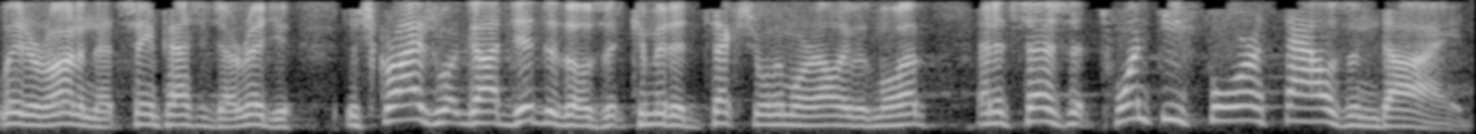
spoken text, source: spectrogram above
later on in that same passage I read you, describes what God did to those that committed sexual immorality with Moab, and it says that 24,000 died.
